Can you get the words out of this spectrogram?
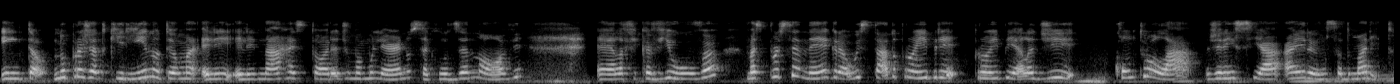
Então, no projeto Quirino, tem uma, ele, ele narra a história de uma mulher no século XIX. Ela fica viúva, mas por ser negra, o Estado proíbe, proíbe ela de controlar, gerenciar a herança do marido.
